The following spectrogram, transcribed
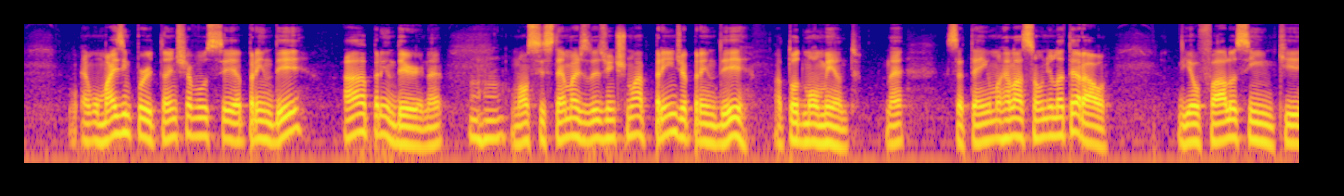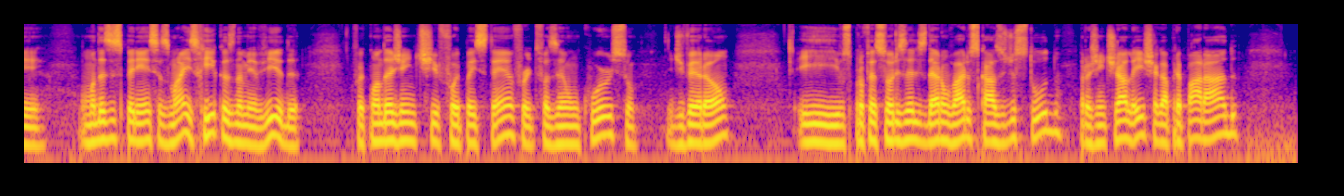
é, o mais importante é você aprender a aprender, né? Uhum. O nosso sistema às vezes a gente não aprende a aprender a todo momento, né? Você tem uma relação unilateral. E eu falo assim que uma das experiências mais ricas na minha vida foi quando a gente foi para Stanford fazer um curso de verão e os professores eles deram vários casos de estudo para a gente já ler, chegar preparado.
